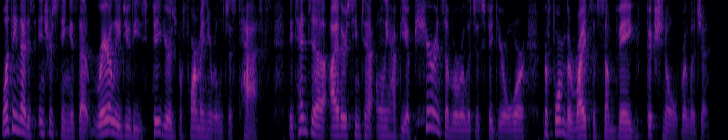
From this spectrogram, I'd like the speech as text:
One thing that is interesting is that rarely do these figures perform any religious tasks. They tend to either seem to only have the appearance of a religious figure or perform the rites of some vague fictional religion.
